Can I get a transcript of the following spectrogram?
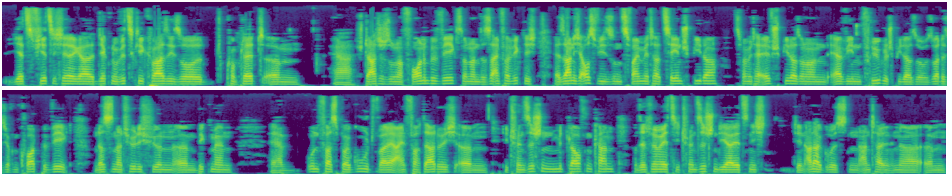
jetzt 40-jähriger Dirk Nowitzki quasi so komplett ähm, ja, statisch so nach vorne bewegt, sondern das ist einfach wirklich, er sah nicht aus wie so ein 2 Meter 10 Spieler, 2 Meter 11 Spieler, sondern eher wie ein Flügelspieler, so, so hat er sich auf dem Court bewegt. Und das ist natürlich für einen ähm, Big Man ja, unfassbar gut, weil er einfach dadurch ähm, die Transition mitlaufen kann. Und selbst wenn wir jetzt die Transition, die ja jetzt nicht den allergrößten Anteil in, einer, ähm,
